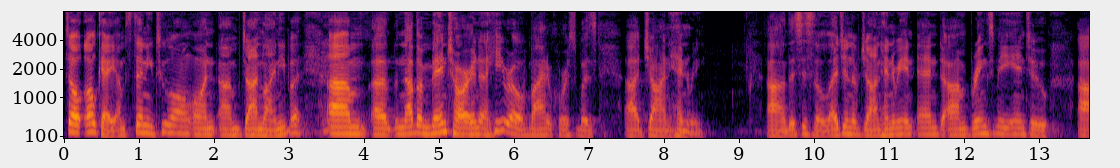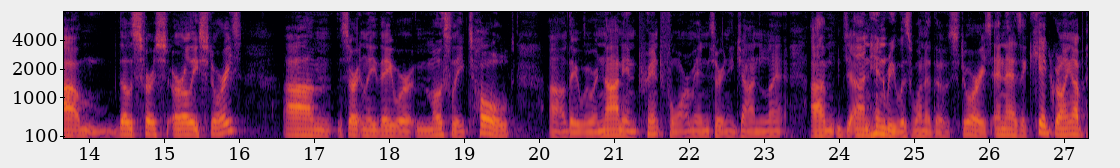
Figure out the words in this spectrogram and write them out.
So, okay, I'm spending too long on um, John Liney, but um, uh, another mentor and a hero of mine, of course, was uh, John Henry. Uh, this is the legend of John Henry and, and um, brings me into um, those first early stories. Um, certainly, they were mostly told. Uh, they were not in print form, and certainly John, Le- um, John Henry was one of those stories. And as a kid growing up,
